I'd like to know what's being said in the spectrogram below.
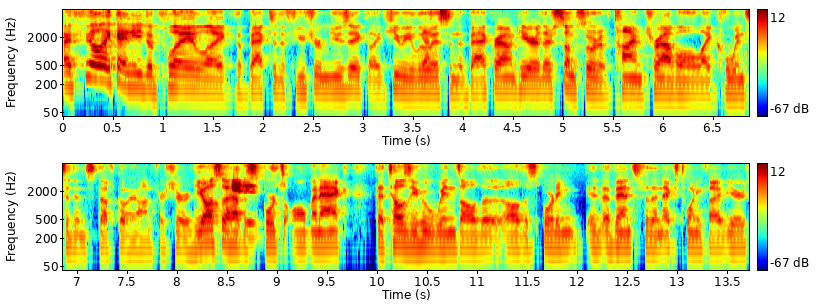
I feel like I need to play like the Back to the Future music, like Huey Lewis in the background here. There's some sort of time travel, like coincidence stuff going on for sure. Do you also have it a is. sports almanac that tells you who wins all the all the sporting events for the next 25 years?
